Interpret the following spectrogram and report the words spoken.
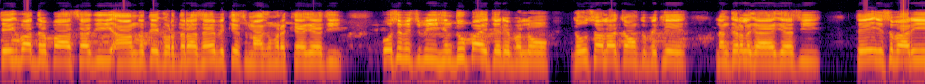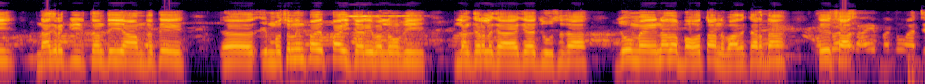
ਤੇਗ ਬਹਾਦਰ ਪਾਤਸ਼ਾਹ ਜੀ ਆਮਦ ਤੇ ਗੁਰਦੁਆਰਾ ਸਾਹਿਬ ਵਿਖੇ ਸਮਾਗਮ ਰੱਖਿਆ ਗਿਆ ਸੀ। ਉਸ ਵਿੱਚ ਵੀ ਹਿੰਦੂ ਭਾਈਚਾਰੇ ਵੱਲੋਂ ਗਊਸ਼ਾਲਾ ਚੌਂਕ ਵਿਖੇ ਲੰਗਰ ਲਗਾਇਆ ਗਿਆ ਸੀ ਤੇ ਇਸ ਵਾਰੀ ਨਗਰ ਕੀਰਤਨ ਦੀ ਆਮਦ ਤੇ ਮੁਸਲਿਮ ਭਾਈ- ਭਾਈਚਾਰੇ ਵੱਲੋਂ ਵੀ ਲੰਗਰ ਲਗਾਇਆ ਗਿਆ ਜੂਸ ਦਾ ਜੋ ਮੈਂ ਇਹਨਾਂ ਦਾ ਬਹੁਤ ਧੰਨਵਾਦ ਕਰਦਾ ਤੇ ਸਾਹਿਬ ਵੱਲੋਂ ਅੱਜ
